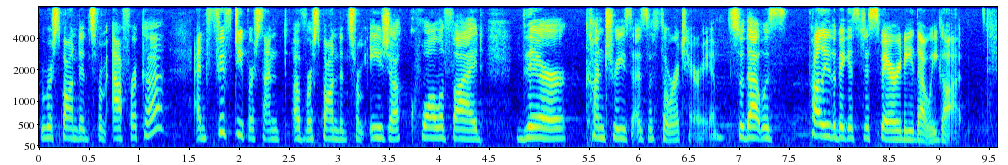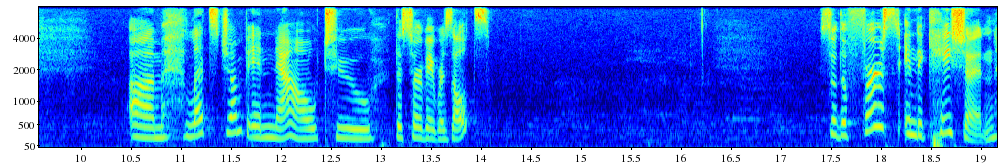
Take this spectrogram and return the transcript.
respondents from Africa and 50% of respondents from Asia qualified their countries as authoritarian. So that was probably the biggest disparity that we got. Um, let's jump in now to the survey results. So the first indication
